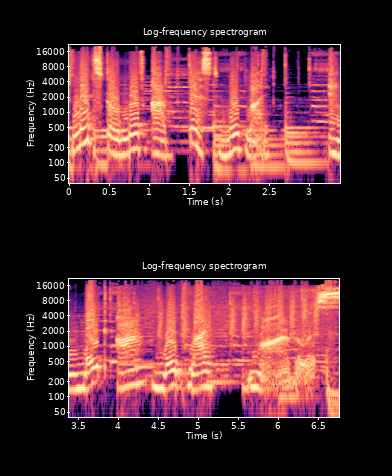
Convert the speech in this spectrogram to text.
let's go live our best midlife and make our midlife marvelous.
